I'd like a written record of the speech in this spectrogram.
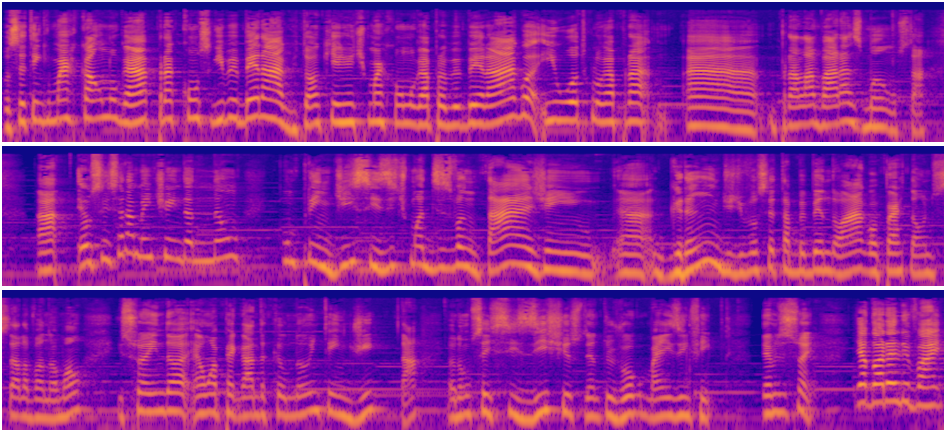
Você tem que marcar um lugar para conseguir beber água. Então aqui a gente marcou um lugar para beber água e o outro lugar para uh, pra lavar as mãos, tá? Uh, eu sinceramente ainda não compreendi se existe uma desvantagem uh, grande de você estar tá bebendo água perto de onde você está lavando a mão. Isso ainda é uma pegada que eu não entendi, tá? Eu não sei se existe isso dentro do jogo, mas enfim, temos isso aí. E agora ele vai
